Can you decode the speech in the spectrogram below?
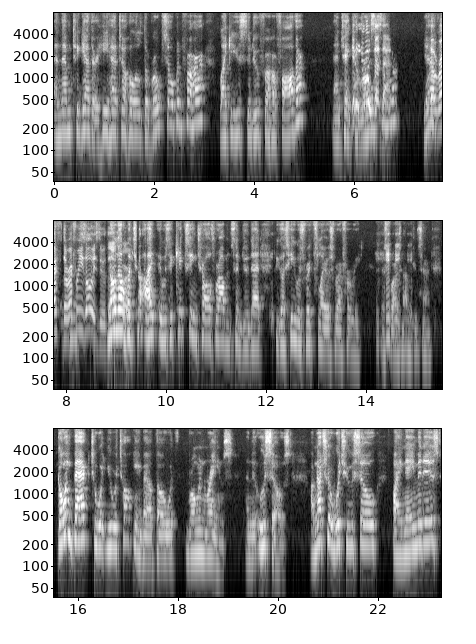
and them together. He had to hold the ropes open for her like he used to do for her father and take Yeah, the ropes. does that. her. Yeah. The ref, the referees always do that. No, no, but I, it was a kick seeing Charles Robinson do that because he was Ric Flair's referee, as far as I'm concerned. Going back to what you were talking about, though, with Roman Reigns and the Usos, I'm not sure which Uso by name it is,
